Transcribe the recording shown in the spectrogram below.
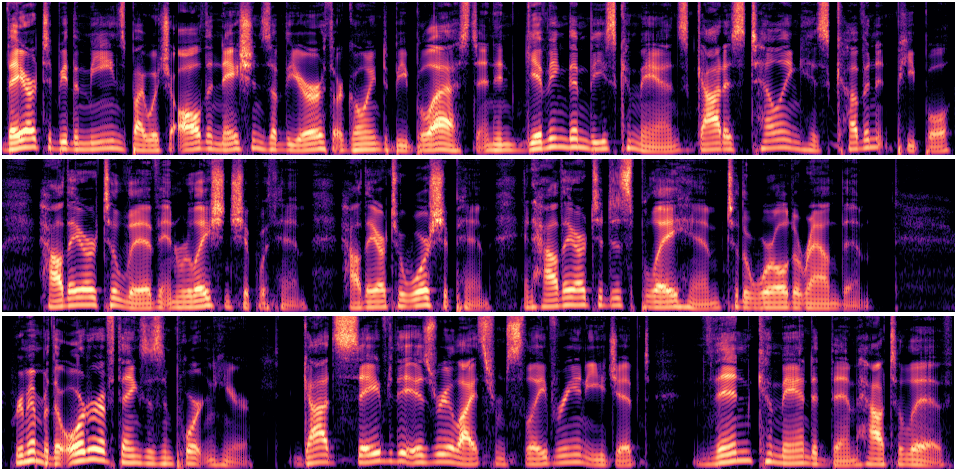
They are to be the means by which all the nations of the earth are going to be blessed. And in giving them these commands, God is telling his covenant people how they are to live in relationship with him, how they are to worship him, and how they are to display him to the world around them. Remember, the order of things is important here. God saved the Israelites from slavery in Egypt, then commanded them how to live.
